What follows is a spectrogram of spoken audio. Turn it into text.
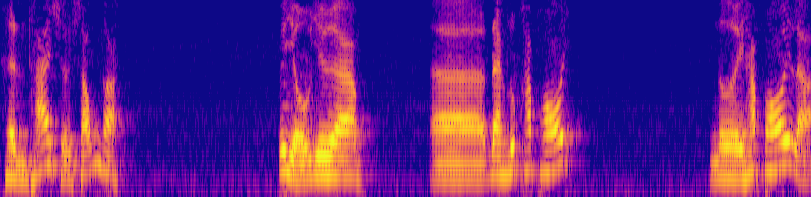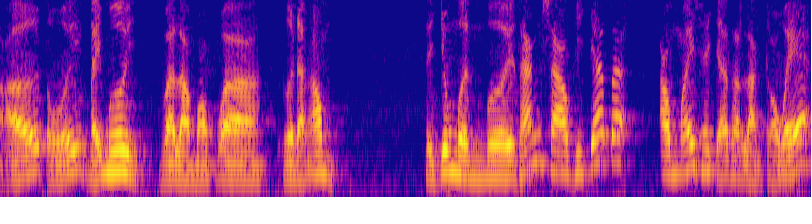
hình thái sự sống thôi. Ví dụ như à, đang lúc hấp hối người hấp hối là ở tuổi 70 và là một à, người đàn ông thì trung bình 10 tháng sau khi chết á ông ấy sẽ trở thành là cậu bé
